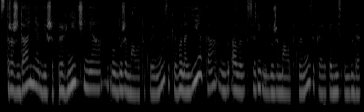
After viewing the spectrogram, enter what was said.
страждання, більше пригнічення. Ну, дуже мало такої музики. Вона є, та, але все рівно дуже мало такої музики, яка дійсно буде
